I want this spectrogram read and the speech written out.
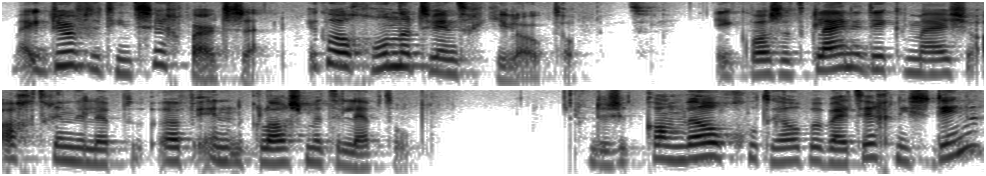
Maar ik durfde het niet zichtbaar te zijn. Ik woog 120 kilo op dat punt. Ik was het kleine dikke meisje achter in de, laptop, of in de klas met de laptop. Dus ik kan wel goed helpen bij technische dingen.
